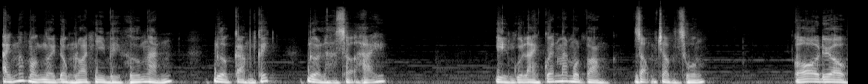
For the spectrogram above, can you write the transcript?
Ánh mắt mọi người đồng loạt nhìn về hướng hắn, Nửa cảm kích, Nửa là sợ hãi. Yến Quy Lai quét mắt một vòng, Giọng trầm xuống. Có điều,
